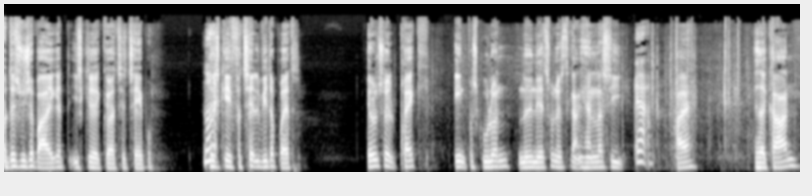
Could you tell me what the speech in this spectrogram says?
Og det synes jeg bare ikke, at I skal gøre til tabu. Nej. Det skal I fortælle vidt og bredt. Eventuelt prik en på skulderen nede i Netto næste gang I handler og sige, Ja, hej, jeg hedder Karen.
